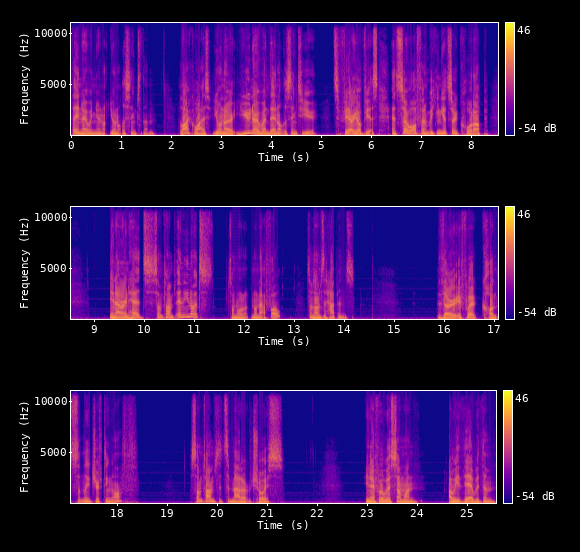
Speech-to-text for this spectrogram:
they know when you're not you're not listening to them. Likewise, you know you know when they're not listening to you. It's very obvious. And so often we can get so caught up in our own heads sometimes and you know it's it's not not our fault. Sometimes it happens. Though if we're constantly drifting off, sometimes it's a matter of choice. You know, if we're with someone, are we there with them?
